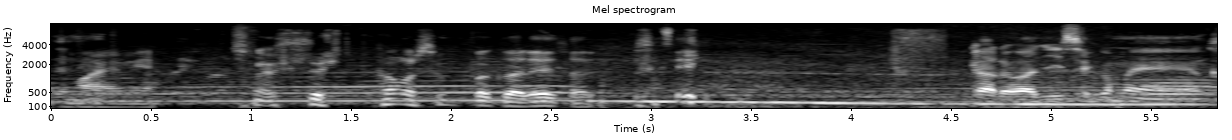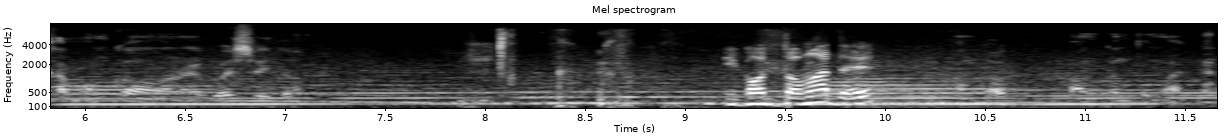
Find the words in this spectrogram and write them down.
De- Madre mía. Estamos un poco lejos. Sí. Claro, allí se come el jamón con el hueso y todo. Y con tomate, ¿eh? Pan con, con tumaca.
